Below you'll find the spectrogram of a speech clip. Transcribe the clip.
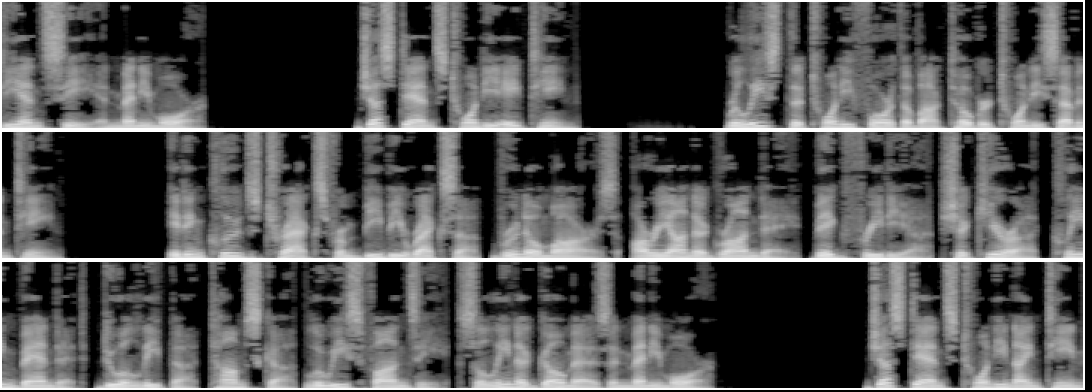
DNC and many more. Just Dance 2018 Released 24 October 2017. It includes tracks from Bebe Rexha, Bruno Mars, Ariana Grande, Big Freedia, Shakira, Clean Bandit, Dua Lipa, Tomska, Luis Fonsi, Selena Gomez and many more. Just Dance 2019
